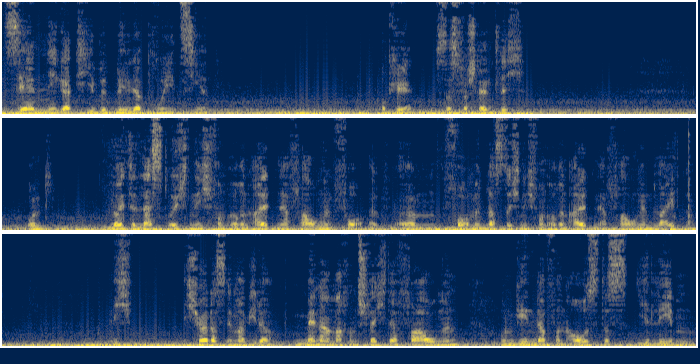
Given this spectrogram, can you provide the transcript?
sehr negative Bilder projizieren. Okay, ist das verständlich? Und Leute, lasst euch nicht von euren alten Erfahrungen for, äh, ähm, formen. Lasst euch nicht von euren alten Erfahrungen leiten. Ich, ich höre das immer wieder. Männer machen schlechte Erfahrungen und gehen davon aus, dass ihr Leben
